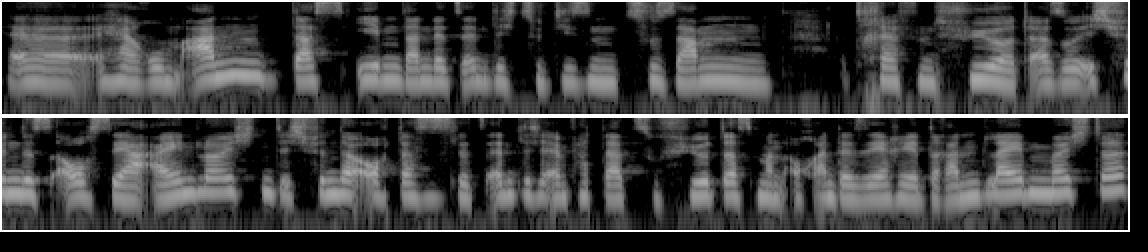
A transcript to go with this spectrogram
äh, herum an, das eben dann letztendlich zu diesem Zusammentreffen führt. Also ich finde es auch sehr einleuchtend. Ich finde auch, dass es letztendlich einfach dazu führt, dass man auch an der Serie dranbleiben möchte,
